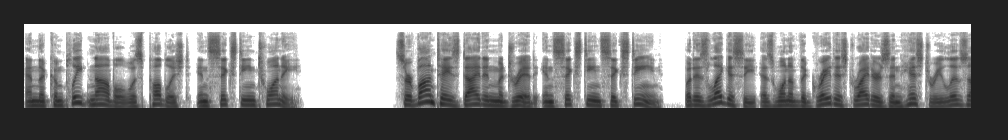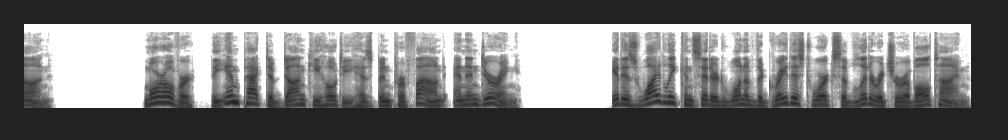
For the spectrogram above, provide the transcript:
and the complete novel was published in 1620. Cervantes died in Madrid in 1616, but his legacy as one of the greatest writers in history lives on. Moreover, the impact of Don Quixote has been profound and enduring. It is widely considered one of the greatest works of literature of all time,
